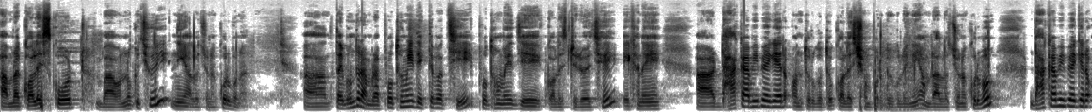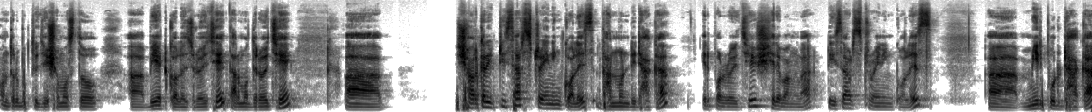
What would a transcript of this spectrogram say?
আমরা কলেজ কোড বা অন্য কিছুই নিয়ে আলোচনা করব না। তাই বন্ধুরা আমরা প্রথমেই দেখতে পাচ্ছি প্রথমে যে কলেজটি রয়েছে এখানে ঢাকা বিভাগের অন্তর্গত কলেজ সম্পর্কগুলি নিয়ে আমরা আলোচনা করব। ঢাকা বিভাগের অন্তর্ভুক্ত যে সমস্ত বিএড কলেজ রয়েছে তার মধ্যে রয়েছে সরকারি teachers training college Dhanmondi Dhaka. এরপর রয়েছে Sher e Bangla teachers training college Mirpur, Dhaka.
